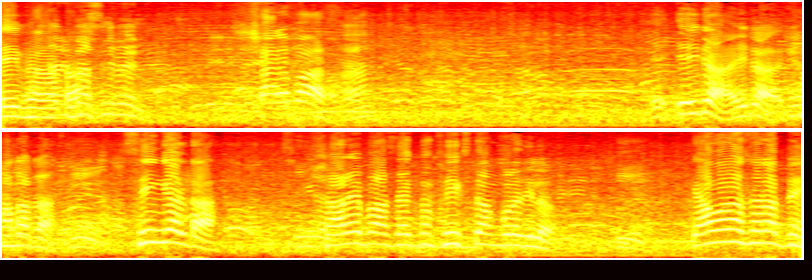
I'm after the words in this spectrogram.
এই ভেড়াটা। সাড়ে পাঁচ এইটা এইটা সাদাটা। সিঙ্গেলটা। সাড়ে পাঁচ একদম ফিক্স দাম বলে দিল। কেমন আছেন আপনি?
